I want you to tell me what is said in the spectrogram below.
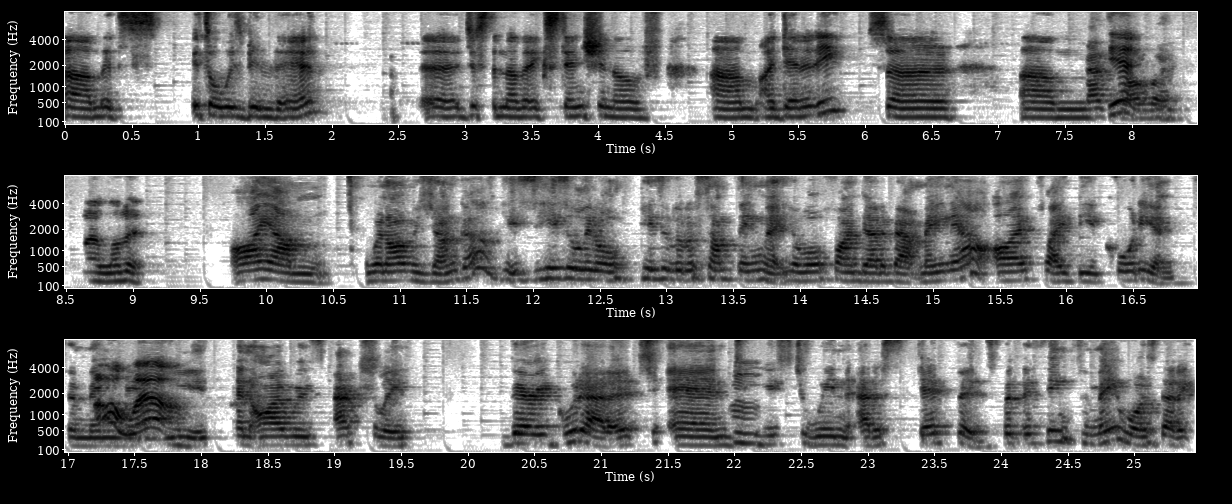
um, it's it's always been there. Uh, just another extension of um, identity. So um, that's yeah, lovely. I love it. I um when I was younger, here's, here's a little here's a little something that you'll all find out about me now. I played the accordion for many, Oh, many wow. years, and I was actually very good at it and Mm. used to win at a Stedfords. But the thing for me was that it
